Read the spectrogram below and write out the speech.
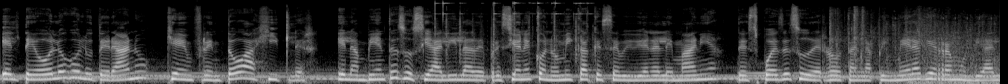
el teólogo luterano que enfrentó a Hitler. El ambiente social y la depresión económica que se vivió en Alemania después de su derrota en la Primera Guerra Mundial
